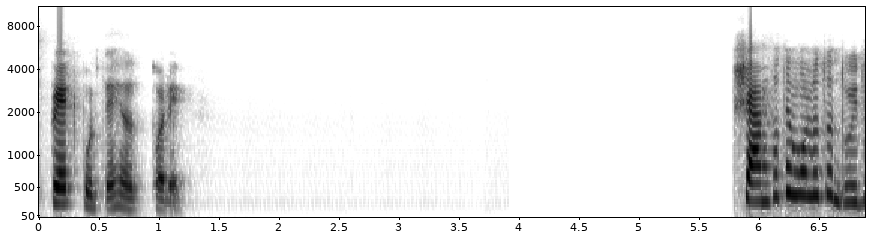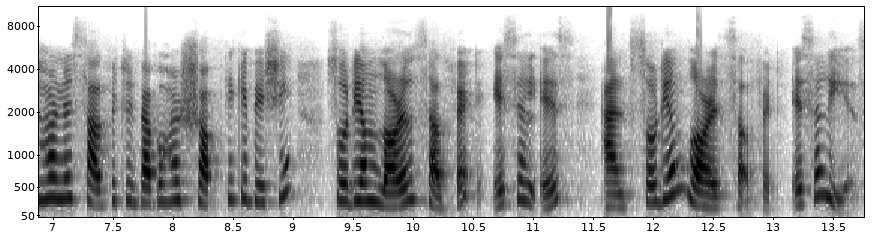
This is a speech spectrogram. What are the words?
স্প্রেড করতে হেল্প করে। শ্যাম্পুতে মূলত দুই ধরনের সালফেটের ব্যবহার সব থেকে বেশি sodium lauryl sulphate SLS and sodium lauryl sulphate SLES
